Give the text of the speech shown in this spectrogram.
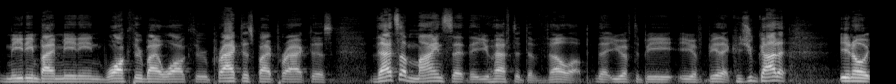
meeting by meeting, walkthrough by walkthrough, practice by practice. That's a mindset that you have to develop. That you have to be. You have to be that because you got to, you know,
